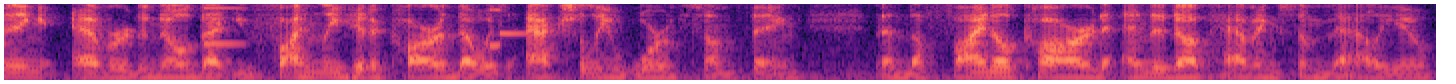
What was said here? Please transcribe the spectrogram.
thing ever to know that you finally hit a card that was actually worth something. Then the final card ended up having some value.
